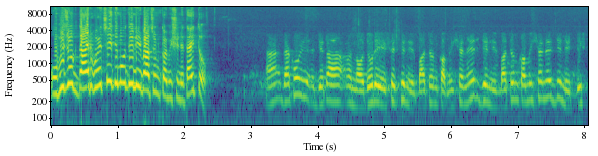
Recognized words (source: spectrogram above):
অভিযোগ দায়ের হয়েছে ইতিমধ্যে নির্বাচন কমিশনে, তাই তো? দেখো, যেটা নজরে এসেছে নির্বাচন কমিশনের, যে নির্বাচন কমিশনের যে নির্দিষ্ট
